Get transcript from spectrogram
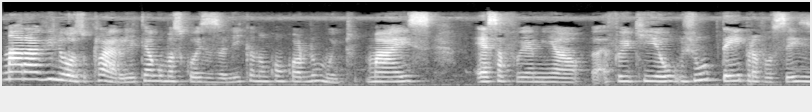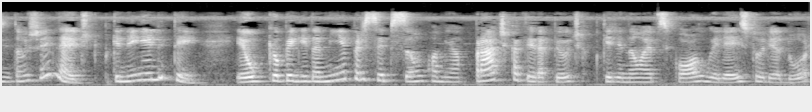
Maravilhoso, claro, ele tem algumas coisas ali que eu não concordo muito, mas essa foi a minha. Foi o que eu juntei para vocês, então isso é inédito, porque nem ele tem. Eu que eu peguei da minha percepção com a minha prática terapêutica, porque ele não é psicólogo, ele é historiador,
